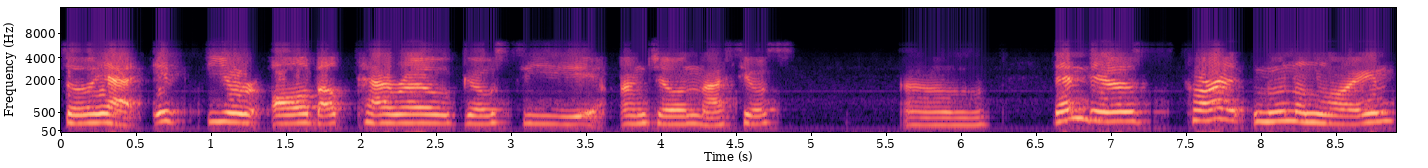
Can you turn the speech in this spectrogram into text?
so yeah, if you're all about tarot, go see Angel Nasios. Um, then there's Scarlet Moon Online.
